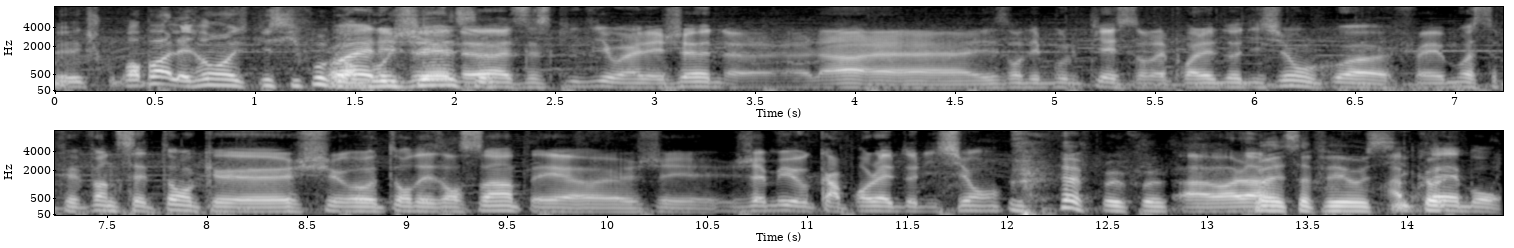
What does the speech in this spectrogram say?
Mais je comprends pas, les gens, qu'est-ce qu'il faut Ouais, les jeunes, c'est ce qu'il dit, ouais, les jeunes, euh, là, ils ont des boules pieds, ils ont des problèmes d'audition ou quoi. Fait, moi, ça fait 27 ans que je suis autour des enceintes et j'ai jamais eu aucun problème d'audition. ah, voilà. Ouais, ça fait aussi. Après, bon.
